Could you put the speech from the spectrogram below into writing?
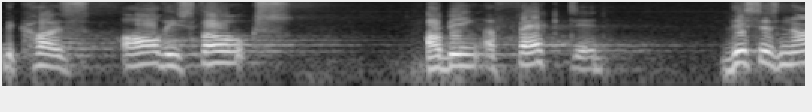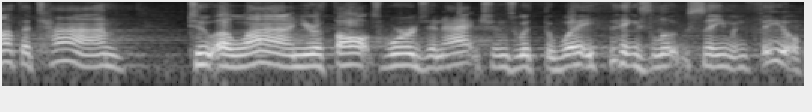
because all these folks are being affected, this is not the time to align your thoughts, words, and actions with the way things look, seem, and feel.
